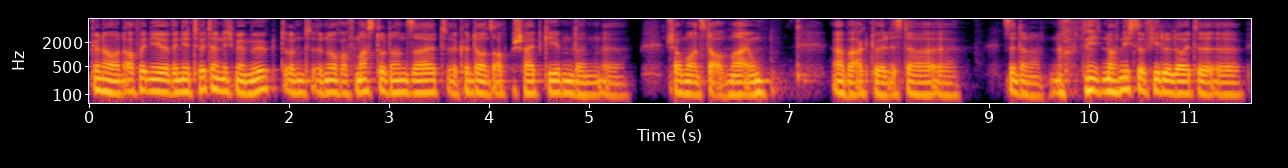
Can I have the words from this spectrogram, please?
Genau, und auch wenn ihr, wenn ihr Twitter nicht mehr mögt und äh, noch auf Mastodon seid, äh, könnt ihr uns auch Bescheid geben, dann äh, schauen wir uns da auch mal um. Aber aktuell ist da äh, sind da noch nicht, noch nicht so viele Leute, äh,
